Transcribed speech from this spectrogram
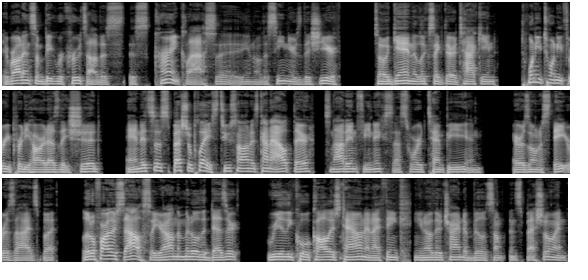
they brought in some big recruits out of this this current class, uh, you know, the seniors this year. So again, it looks like they're attacking 2023 pretty hard as they should. And it's a special place. Tucson is kind of out there. It's not in Phoenix. That's where Tempe and Arizona State resides, but a little farther south. So you're out in the middle of the desert. Really cool college town. And I think, you know, they're trying to build something special. And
